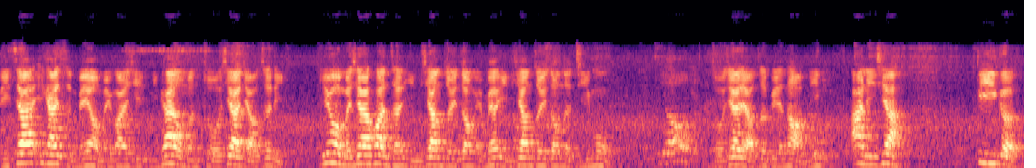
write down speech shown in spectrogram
你这样一开始没有没关系。你看我们左下角这里。因为我们现在换成影像追踪，有没有影像追踪的积木？有。左下角这边哈，你按一下，第一个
